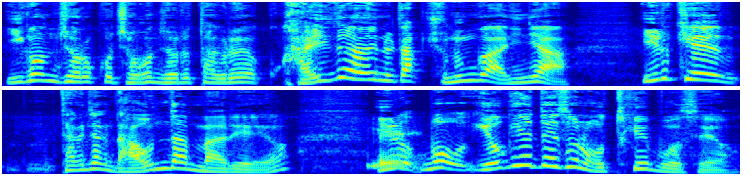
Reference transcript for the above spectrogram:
이건 저렇고 저건 저렇다 그래갖고 가이드라인을 딱 주는 거 아니냐 이렇게 당장 나온단 말이에요. 네. 뭐 여기에 대해서는 어떻게 보세요?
